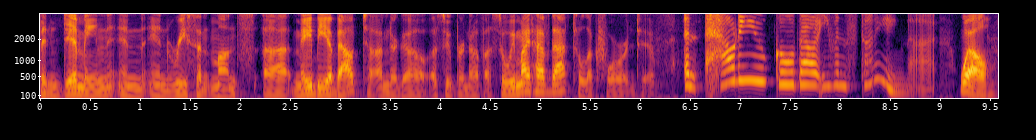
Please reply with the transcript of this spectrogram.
been dimming in, in recent months, uh, may be about to undergo a supernova. So we might have that to look forward to. And how do you go about even studying that? Well,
